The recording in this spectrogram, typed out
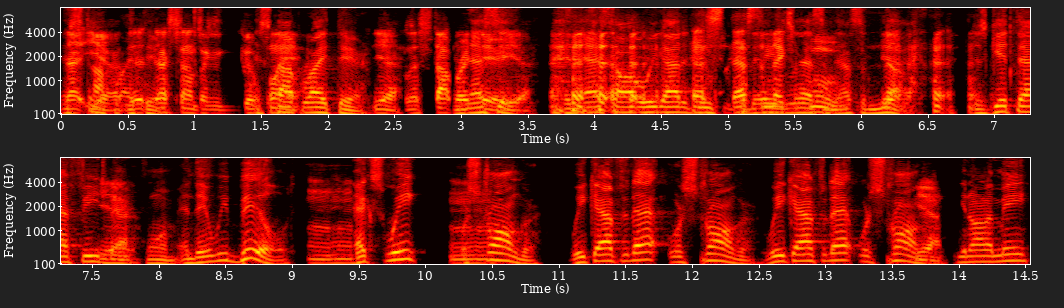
That, yeah, right that, that, sounds like a good and plan. Stop right there. Yeah, let's stop right there. It. Yeah, and that's all we got to do. that's, that's the next lesson. move. That's enough. Yeah. Just get that feedback yeah. for them, and then we build. Mm-hmm. Next week mm-hmm. we're stronger. Week after that we're stronger. Week after that we're stronger. Yeah. You know what I mean?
